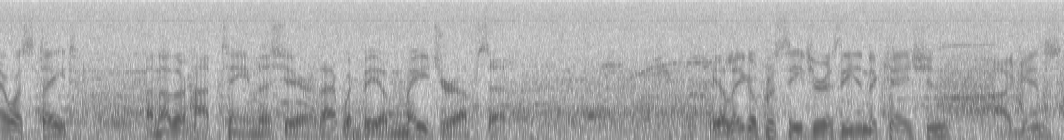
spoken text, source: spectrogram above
Iowa State, another hot team this year. That would be a major upset. The illegal procedure is the indication against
